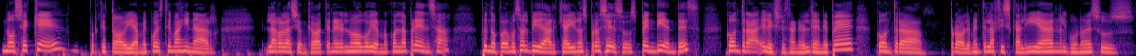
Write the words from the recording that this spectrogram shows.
no sé qué, porque todavía me cuesta imaginar la relación que va a tener el nuevo gobierno con la prensa, pues no podemos olvidar que hay unos procesos pendientes contra el exfuncionario del DNP, contra probablemente la fiscalía en alguno de sus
